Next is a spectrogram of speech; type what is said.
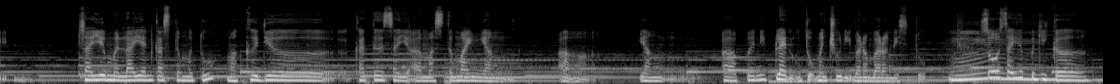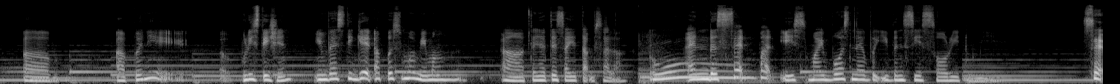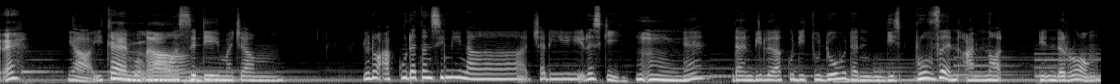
saya melayan customer tu, maka dia kata saya uh, mastermind yang uh, yang uh, apa ni plan untuk mencuri barang-barang di situ. Hmm. So saya pergi ke uh, apa ni uh, police station, investigate apa semua memang uh, ternyata saya tak bersalah. Oh. And the sad part is my boss never even say sorry to me. sad eh? Ya, itu Kan, yang buat Mawar ah. sedih macam you know aku datang sini nak cari rezeki, Mm-mm. eh? Dan bila aku dituduh dan disproven I'm not in the wrong,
